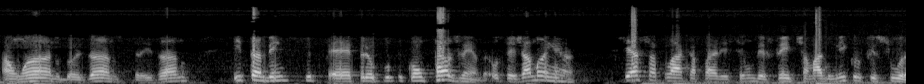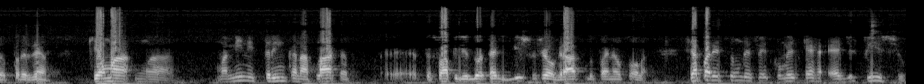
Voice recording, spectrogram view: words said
há um ano, dois anos, três anos, e também se é, preocupe com pós-venda. Ou seja, amanhã, se essa placa aparecer um defeito chamado microfissura, por exemplo, que é uma, uma, uma mini trinca na placa, é, o pessoal apelidou até de bicho geográfico do painel solar. Se aparecer um defeito como esse, que é, é difícil,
